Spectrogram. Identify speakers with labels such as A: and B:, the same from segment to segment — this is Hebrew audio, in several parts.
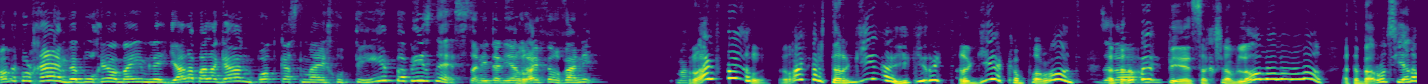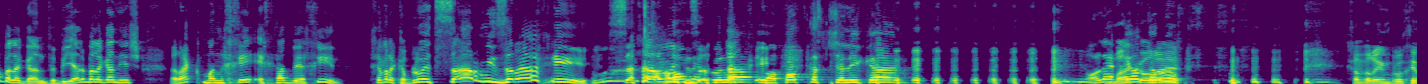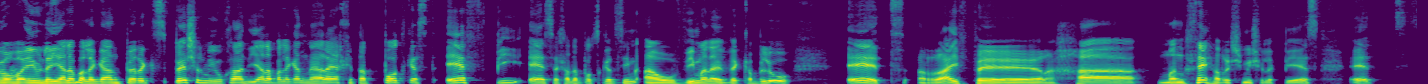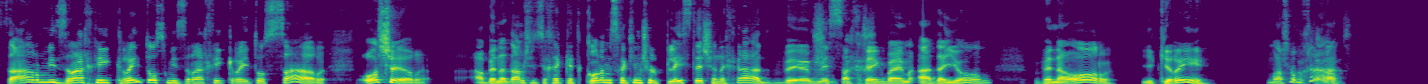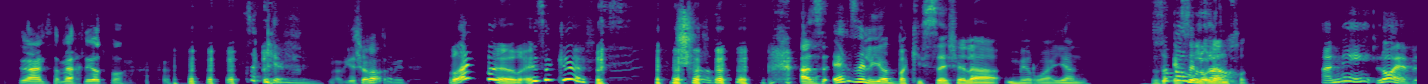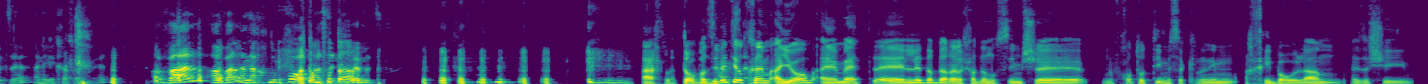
A: שלום לכולכם וברוכים הבאים ליאללה בלאגן פודקאסט מהאיכותיים בביזנס. אני דניאל
B: ר-
A: רייפר ואני
B: רייפר? רייפר תרגיע יקירי תרגיע כפרות. אתה
A: לא-
B: לא ב-FPS עכשיו. לא לא לא לא לא. אתה בערוץ יאללה בלאגן וביאללה בלאגן יש רק מנחה אחד ויחיד חבר'ה קבלו את סער מזרחי
C: לכולם
B: מזרחי
C: בפודקאסט שלי כאן. הולך להיות? טירוף.
B: חברים ברוכים הבאים ליאללה בלאגן פרק special מיוחד יאללה בלאגן מארח את הפודקאסט FPS אחד הפודקאסטים האהובים עליי וקבלו את רייפר המנחה הרשמי של FPS את סער מזרחי קרייטוס מזרחי קרייטוס סער אושר הבן אדם ששיחק את כל המשחקים של פלייסטיישן 1 ומשחק בהם עד היום ונאור יקירי מה שלומך?
D: מצוין, שמח להיות פה.
A: איזה כיף
D: מרגיש. כמו תמיד.
B: רייפר, איזה כיף. אז איך זה להיות בכיסא של המרואיין? איך זה לא. להנחות?
A: אני לא אוהב את זה אני אגיד לך את האמת אבל אבל אנחנו פה
B: אתה מפוטר. אחלה. טוב, אז הבאתי אתכם היום, האמת, אה, לדבר על אחד הנושאים שלפחות אותי מסקרנים הכי בעולם, איזושהי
